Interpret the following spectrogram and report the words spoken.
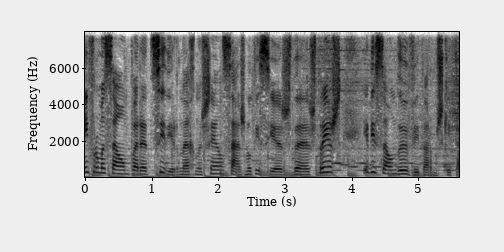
Informação para decidir na Renascença, as notícias das três, edição de Vitor Mesquita.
